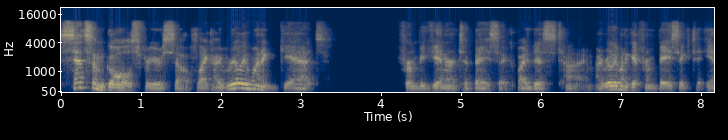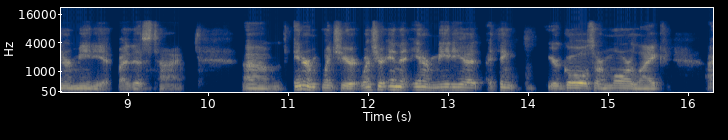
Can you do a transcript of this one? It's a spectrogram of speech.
set some goals for yourself. Like I really want to get from beginner to basic by this time. I really want to get from basic to intermediate by this time. Um, inter once you're once you're in the intermediate, I think your goals are more like I,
